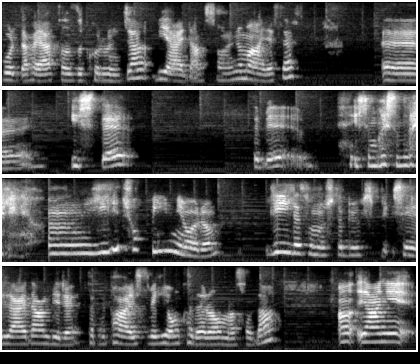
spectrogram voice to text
burada hayatınızı kurunca bir yerden sonra maalesef e, işte tabii işin başında geliyor. Hmm, Lille'i çok bilmiyorum. Lille de sonuçta büyük şehirlerden biri. Tabii Paris ve Lyon kadar olmasa da. Yani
